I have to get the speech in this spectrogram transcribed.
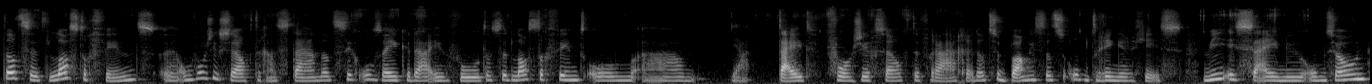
dat ze het lastig vindt uh, om voor zichzelf te gaan staan, dat ze zich onzeker daarin voelt, dat ze het lastig vindt om uh, ja, tijd voor zichzelf te vragen, dat ze bang is dat ze opdringerig is. Wie is zij nu om zo'n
